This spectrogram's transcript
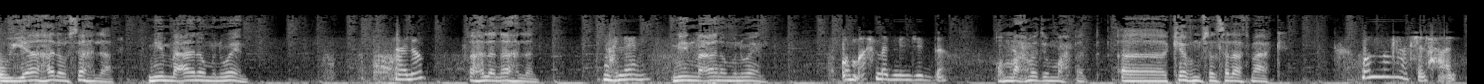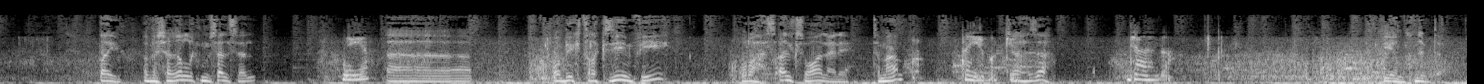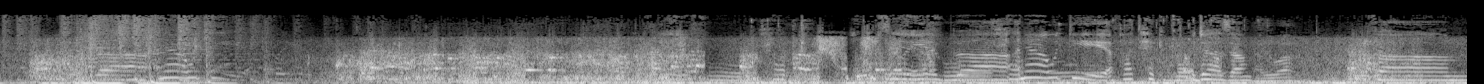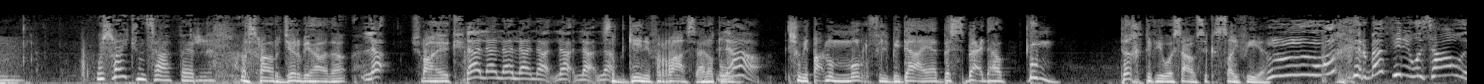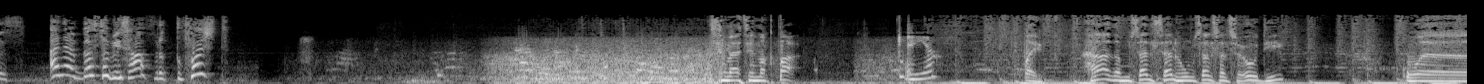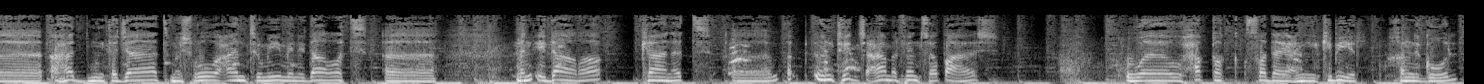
ويا هلا وسهلا. مين معانا ومن وين؟ ألو؟ أهلا أهلا. أهلا. مين معانا ومن وين؟ أم أحمد من جدة. أم أحمد أم أحمد. آه كيف المسلسلات معك؟ والله ماشي الحال. طيب بشغل لك مسلسل. أيوه آه وبيك تركزين فيه وراح أسألك سؤال عليه تمام؟ طيب أوكي. جاهزة؟ جاهزة. يلا نبدأ. طيب أنا ودي افاتحك بإجازة. أيوه. ف وش رأيك نسافر؟ أسرار جربي هذا. لا. إيش رأيك؟ لا لا لا لا لا لا لا لا. صدقيني في الراس على طول. لا. شوفي طعم مر في البداية بس بعدها بوم! تختفي وساوسك الصيفية. مؤخر ما فيني وساوس. أنا بس أبي أسافر طفشت. سمعت المقطع؟ أيوه طيب هذا مسلسل هو مسلسل سعودي وأحد منتجات مشروع أنتمي من إدارة آه من إدارة كانت آه انتج عام 2019 وحقق صدى يعني كبير خلينا نقول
